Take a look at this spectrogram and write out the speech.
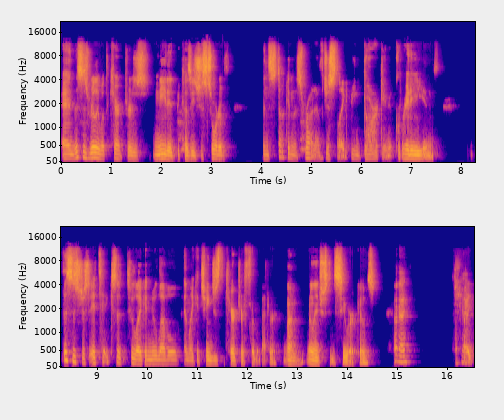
and this is really what the character's needed because he's just sort of been stuck in this rut of just like being dark and gritty and this is just it takes it to like a new level and like it changes the character for the better i'm really interested to see where it goes Okay. Okay. I,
